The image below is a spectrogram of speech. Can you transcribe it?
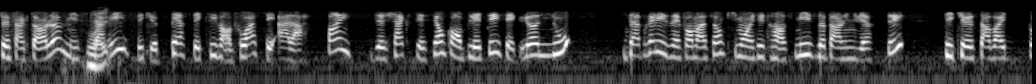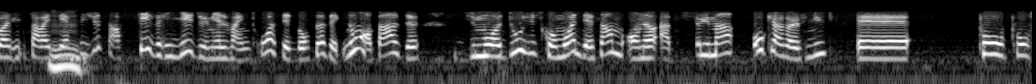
ce facteur-là, mais ce qui Oui. arrive, c'est que perspective emploi, c'est à la fin de chaque session complétée. Fait que là, nous, d'après les informations qui m'ont été transmises là, par l'université, c'est que ça va être ça va être Mhm. versé juste en février 2023, cette bourse-là. Fait que nous, on parle de du mois d'août jusqu'au mois de décembre, on n'a absolument aucun revenu euh, pour, pour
